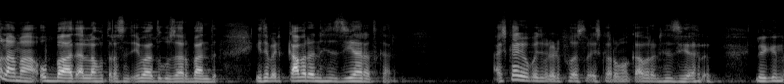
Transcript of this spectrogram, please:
علاما عُباد اللہ تعالیٰ سٕنٛز عبادت گُزار بنٛد یِتھَے پٲٹھۍ قبرَن ہِنٛز زِیارت کَرٕنۍ اَسہِ لَٹہِ فٲصلہٕ أسۍ کَرو وۄنۍ قبرَن ہِنٛز زِیارت لیکِن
